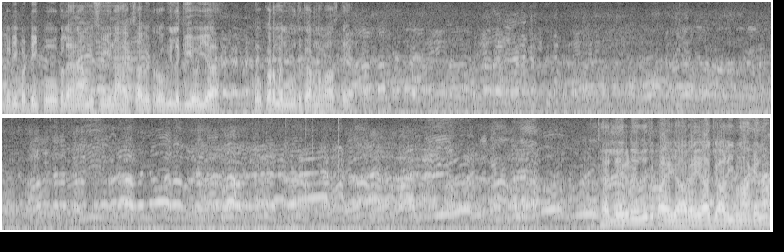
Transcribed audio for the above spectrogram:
ਤੇ ਜਿਹੜੀ ਵੱਡੀ ਪੋਕ ਲੈਣ ਆ, ਮਸ਼ੀਨ ਆ ਹੈਕਸਾਵੇਟਰ ਉਹ ਵੀ ਲੱਗੀ ਹੋਈ ਆ, ਠੋਕਰ ਮਜ਼ਬੂਤ ਕਰਨ ਵਾਸਤੇ। ਤੇ ਥੈਲੇ ਜਿਹੜੇ ਉਹਦੇ ਚ ਪਾਏ ਜਾ ਰਹੇ ਆ, ਜਾਲੀ ਬਣਾ ਕੇ ਨਾ,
